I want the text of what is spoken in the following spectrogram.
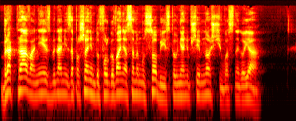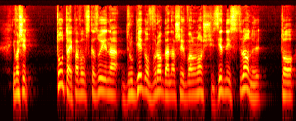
Brak prawa nie jest bynajmniej zaproszeniem do folgowania samemu sobie i spełnianiu przyjemności własnego ja. I właśnie tutaj Paweł wskazuje na drugiego wroga naszej wolności. Z jednej strony to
